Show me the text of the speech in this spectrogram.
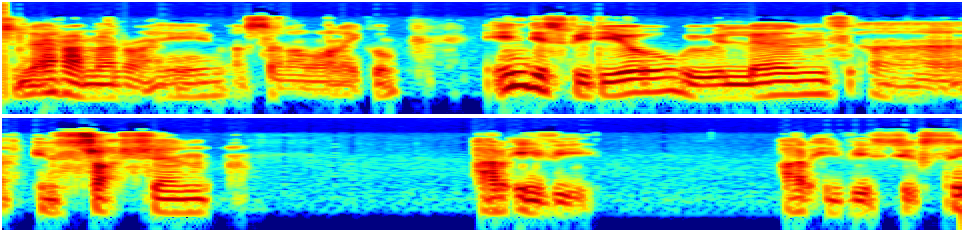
Bismillahirrahmanirrahim. Assalamualaikum. In this video, we will learn uh, instruction REV, REV16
